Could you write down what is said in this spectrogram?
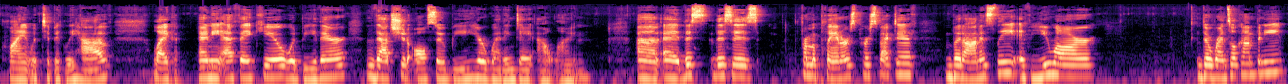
client would typically have, like any FAQ, would be there. That should also be your wedding day outline. Uh, this this is from a planner's perspective. But honestly, if you are the rental company,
